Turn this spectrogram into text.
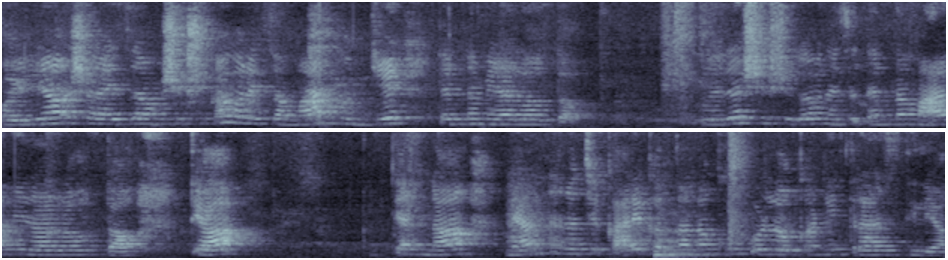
पहिल्या शाळेचा शिक्षिका बनायचा मान म्हणजे त्यांना मिळाला होता. पहिल्या शिक्षिका बनायचा त्यांना मान मिळाला होता. त्या त्यांना ज्ञानदानाचे कार्य करताना खूप लोकांनी त्रास दिला.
